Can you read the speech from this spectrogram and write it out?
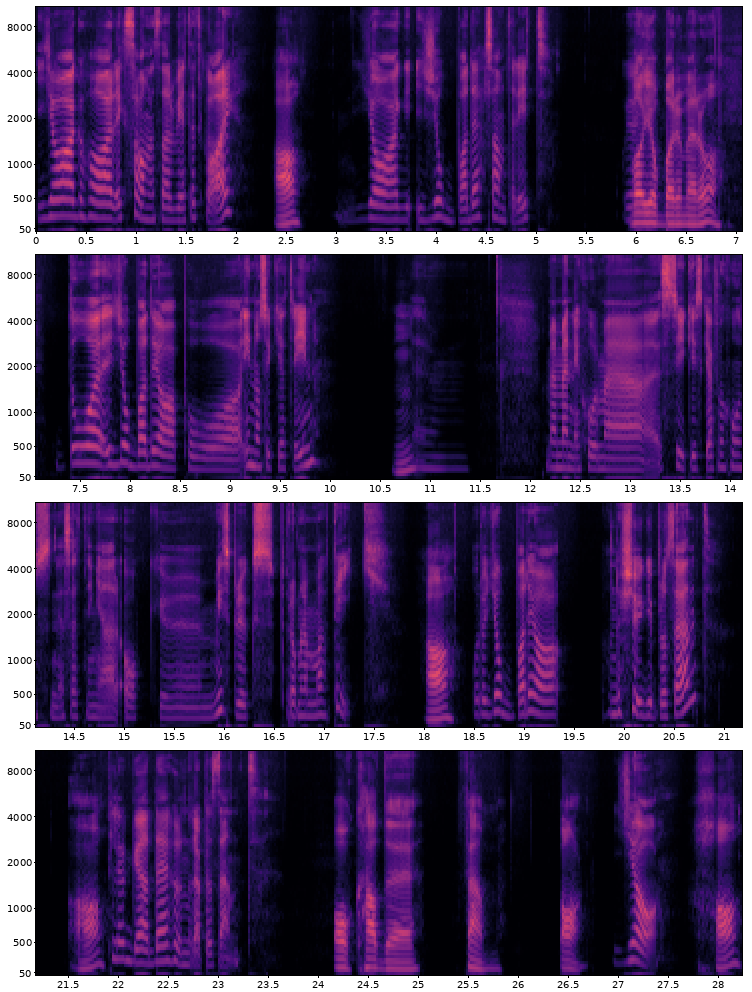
Jag har examensarbetet kvar. Ja. Jag jobbade samtidigt. Jag, Vad jobbar du med då? då jobbade jag på, inom psykiatrin Mm. eh, med människor med psykiska funktionsnedsättningar och eh, missbruksproblematik. Ja. Och då jobbade jag 120 procent, Ja. pluggade 100 procent. Och hade fem barn. Ja, Ja.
